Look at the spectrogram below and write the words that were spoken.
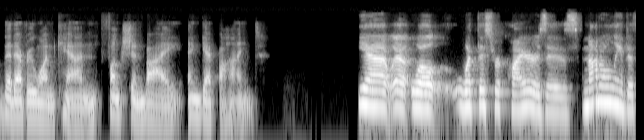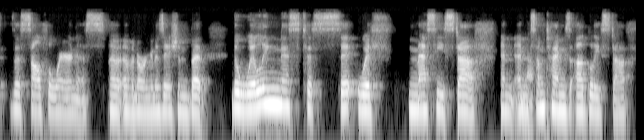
that everyone can function by and get behind. Yeah, well, what this requires is not only the, the self awareness of an organization, but the willingness to sit with messy stuff and, and yeah. sometimes ugly stuff.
